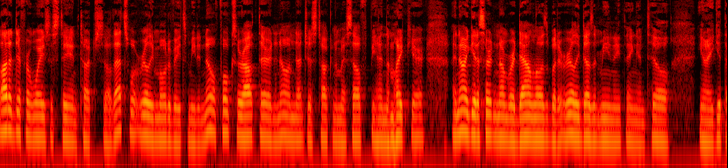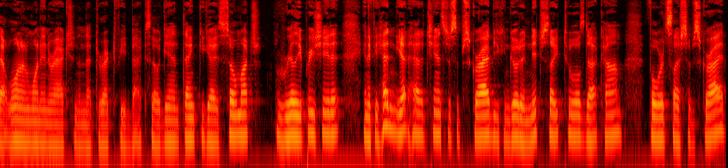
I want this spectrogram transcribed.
a lot of different ways to stay in touch. So that's what really motivates me to know folks are out there and to know I'm not just talking to myself behind the mic here. I know I get a certain number of downloads, but it really doesn't mean anything until you know you get that one-on-one interaction and that direct feedback. So again, thank you guys so much Really appreciate it. And if you hadn't yet had a chance to subscribe, you can go to nichesitetools.com forward slash subscribe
